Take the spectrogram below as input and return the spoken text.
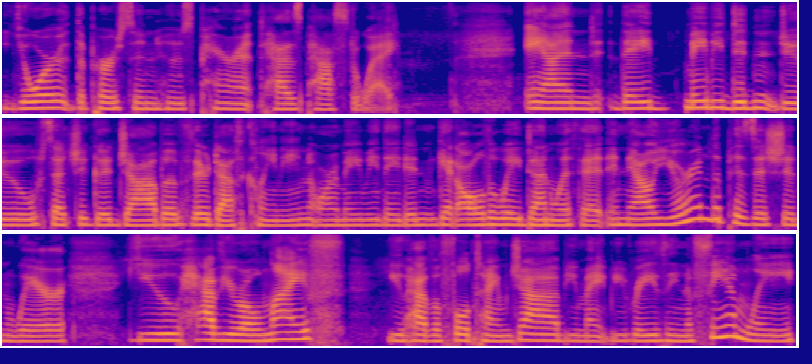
you're the person whose parent has passed away and they maybe didn't do such a good job of their death cleaning, or maybe they didn't get all the way done with it. And now you're in the position where you have your own life, you have a full time job, you might be raising a family,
